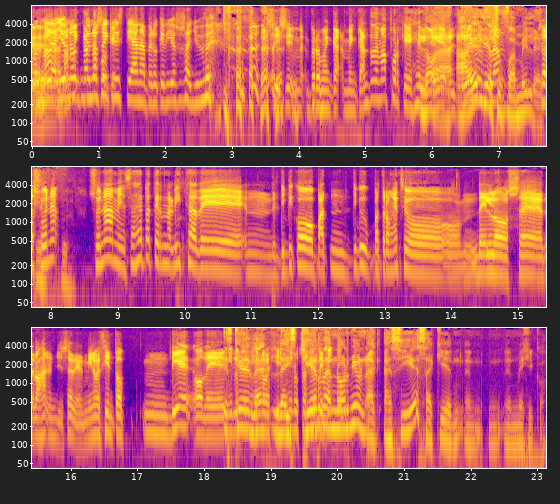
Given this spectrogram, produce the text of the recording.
Pues mira, yo no, yo no soy porque- cristiana, pero que Dios os ayude. Sí, sí, me- pero me, enca- me encanta además porque es el. No, a- el- a él el y a su familia, O sea, que- suena, suena a mensaje paternalista de, mm, del típico, pat- mm, típico patrón este o de los, eh, de los años, yo sé, del 1910 o de Es que 1800, la, 1900, la 1800 y izquierda, a- así es aquí en, en, en México.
